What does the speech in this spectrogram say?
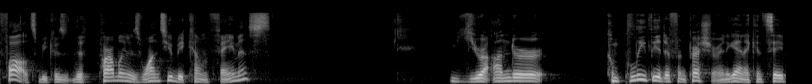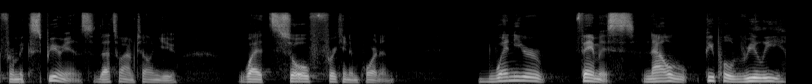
faults because the problem is once you become famous, you're under completely different pressure. And again, I can say it from experience. That's why I'm telling you why it's so freaking important. When you're famous, now people really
